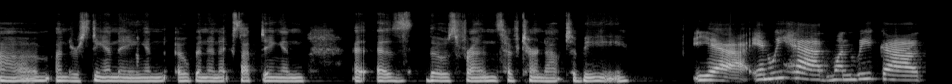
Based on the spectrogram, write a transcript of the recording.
um, understanding and open and accepting, and as those friends have turned out to be. Yeah. And we had, when we got,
